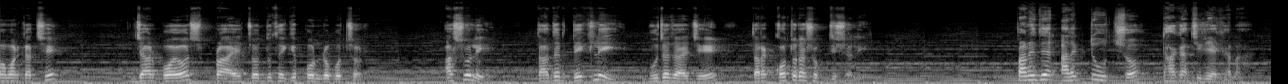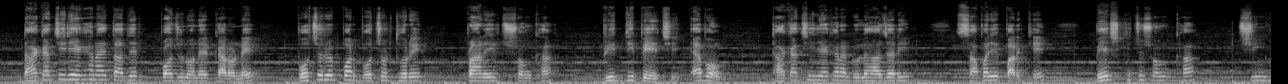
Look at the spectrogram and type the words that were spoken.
মামার কাছে, যার বয়স প্রায় চোদ্দ থেকে পনেরো বছর। আসলে তাদের দেখলেই বোঝা যায় যে তারা কতটা শক্তিশালী। প্রাণীদের আরেকটি উৎস ঢাকা চিড়িয়াখানা ঢাকা চিড়িয়াখানায় তাদের প্রজননের কারণে বছরের পর বছর ধরে প্রাণীর সংখ্যা বৃদ্ধি পেয়েছে এবং ঢাকা চিড়িয়াখানা ডুলাহাজারি সাফারি পার্কে বেশ কিছু সংখ্যা সিংহ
